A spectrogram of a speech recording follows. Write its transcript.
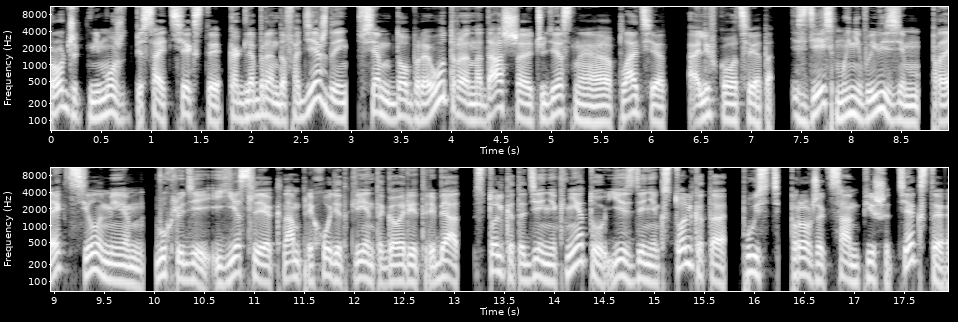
Project не может писать тексты, как для брендов одежды. Всем доброе утро, на Даша чудесное платье оливкового цвета. Здесь мы не вывезем проект силами двух людей. Если к нам приходит клиент и говорит, ребят, столько-то денег нету, есть денег столько-то, пусть Project сам пишет тексты,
